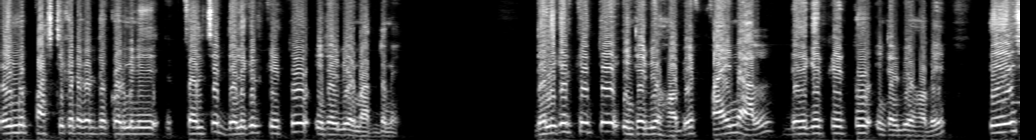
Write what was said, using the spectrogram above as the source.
এই মোট পাঁচটি ক্যাটাগরিতে কর্মী চলছে। ডেলিগেট কৃত ইন্টারভিউর মাধ্যমে। ডেলিগেট কৃত ইন্টারভিউ হবে ফাইনাল ডেলিগেট কৃত ইন্টারভিউ হবে তেইশ,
